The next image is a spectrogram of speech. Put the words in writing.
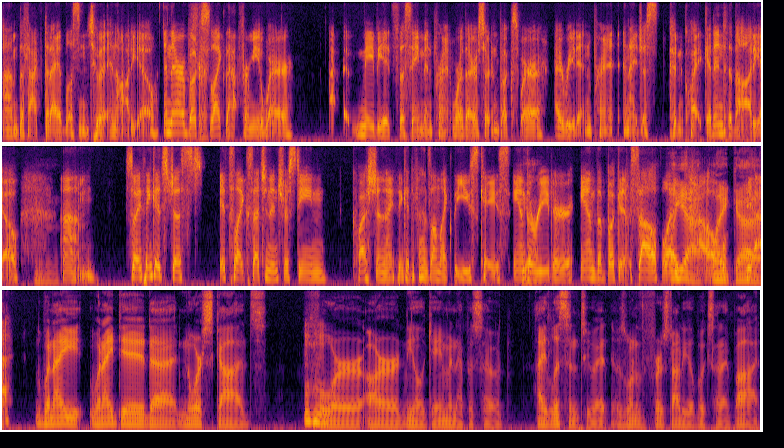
um, the fact that I had listened to it in audio. And there are books sure. like that for me where uh, maybe it's the same in print, where there are certain books where I read it in print and I just couldn't quite get into the audio. Mm-hmm. Um, so I think it's just it's like such an interesting question. I think it depends on like the use case and yeah. the reader and the book itself. Like yeah, how, like uh, yeah. When I when I did uh, Norse gods mm-hmm. for our Neil Gaiman episode, I listened to it. It was one of the first audiobooks that I bought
